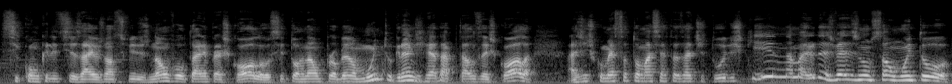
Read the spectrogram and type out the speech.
se concretizar e os nossos filhos não voltarem para a escola ou se tornar um problema muito grande readaptá-los à escola, a gente começa a tomar certas atitudes que na maioria das vezes não são muito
